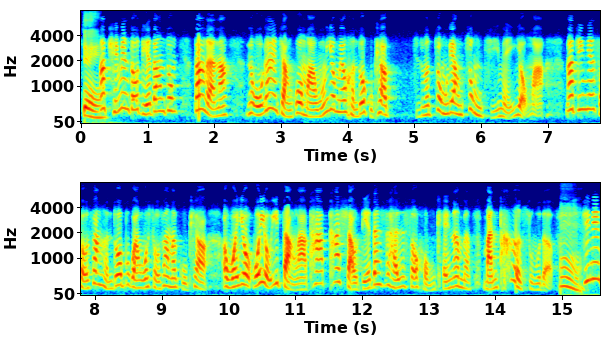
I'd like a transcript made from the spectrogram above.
对，那全面都跌当中，当然呢，那我刚才讲过嘛，我们又没有很多股票什么重量重级没有嘛。那今天手上很多，不管我手上的股票，呃，我有我有一档啦，它它小跌，但是还是收红 K，那么蛮特殊的。嗯，今天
